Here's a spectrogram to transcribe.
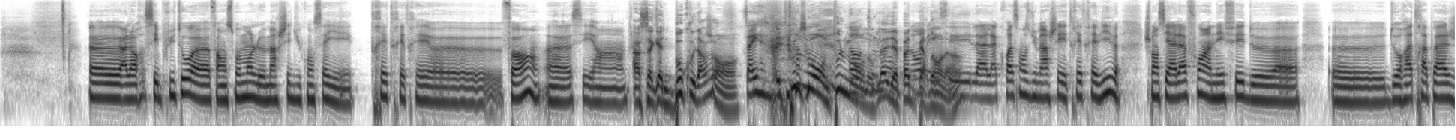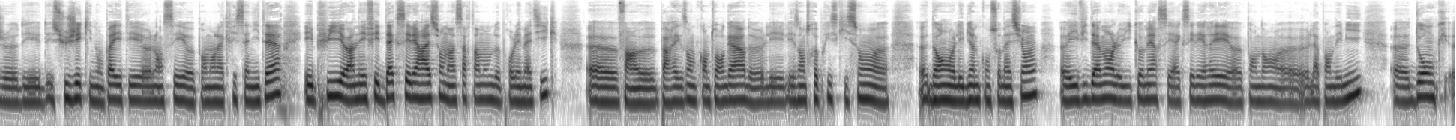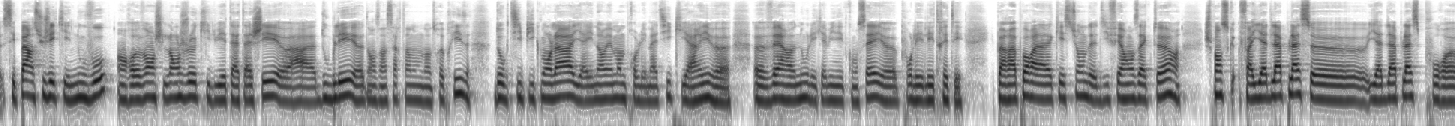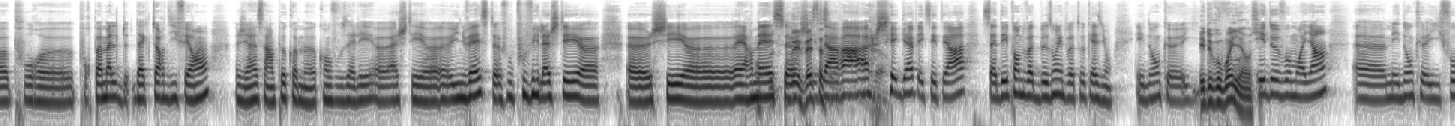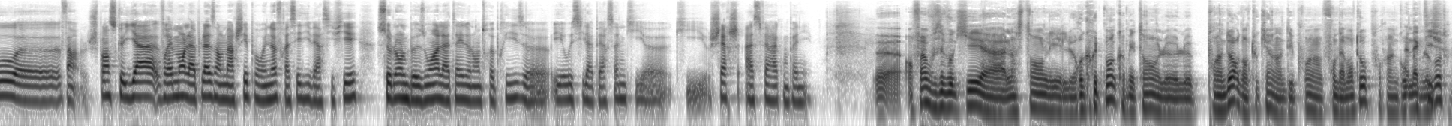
Euh, alors, c'est plutôt, euh, enfin, en ce moment, le marché du conseil est très très très euh, fort. Euh, c'est un. Ah, ça gagne beaucoup d'argent. Hein. Et tout le monde, tout le monde. Donc là, il n'y a pas de perdant là. Hein. La, la, croissance du marché est très très vive. Je pense qu'il y a à la fois un effet de euh, de rattrapage des, des, sujets qui n'ont pas été euh, lancés euh, pendant la crise sanitaire, et puis un effet d'accélération d'un certain nombre de problématiques. Enfin, par exemple, quand on regarde les, les entreprises qui sont dans les biens de consommation, évidemment, le e-commerce s'est accéléré pendant la pandémie. donc, c'est pas un sujet qui est nouveau. En revanche, l'enjeu qui lui est attaché a doublé dans un certain nombre d'entreprises. Donc, typiquement là, il y a énormément de problématiques qui arrivent euh, euh, vers nous, les cabinets de conseil, euh, pour les, les traiter par rapport à la question des différents acteurs, je pense que, enfin, il y a de la place, il y a de la place pour pour pour pas mal d'acteurs différents. Je dirais, c'est un peu comme quand vous allez acheter une veste, vous pouvez l'acheter chez Hermès, chez Zara, chez Gap, etc. Ça dépend de votre besoin et de votre occasion. Et donc et de vos moyens aussi. Et de vos moyens. Euh, mais donc, euh, il faut. Euh, enfin, je pense qu'il y a vraiment la place dans le marché pour une offre assez diversifiée selon le besoin, la taille de l'entreprise et aussi la personne qui, qui cherche à se faire accompagner. enfin, vous évoquiez à l'instant le recrutement comme étant le, point d'orgue, en tout cas un des points fondamentaux pour un groupe un comme le vôtre.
